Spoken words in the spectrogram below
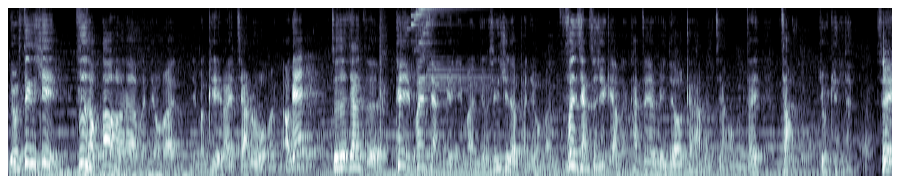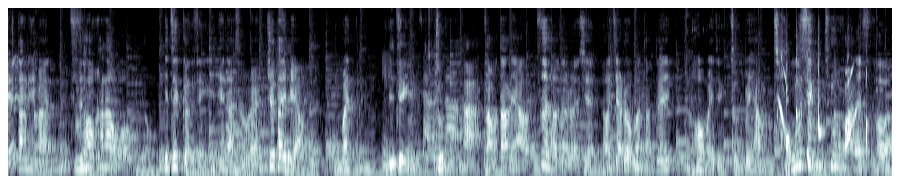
有兴趣、志同道合的朋友们，你们可以来加入我们，OK？就是这样子，可以分享给你们有兴趣的朋友们，分享出去给他们看这个 video，跟他们讲，我们在找有缘人。所以当你们之后看到我有一直更新影片的时候呢，就代表我们已经准啊找到了适合的人选，然后加入我们团队，然后我们已经准备好重新出发的时候了。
